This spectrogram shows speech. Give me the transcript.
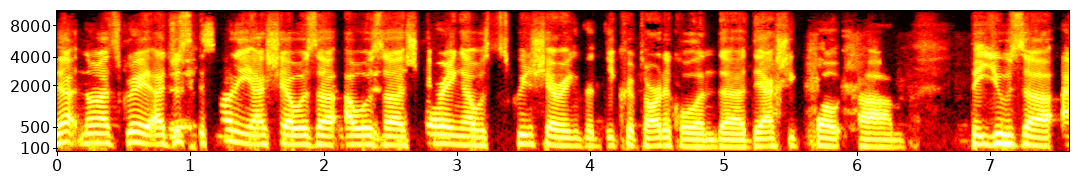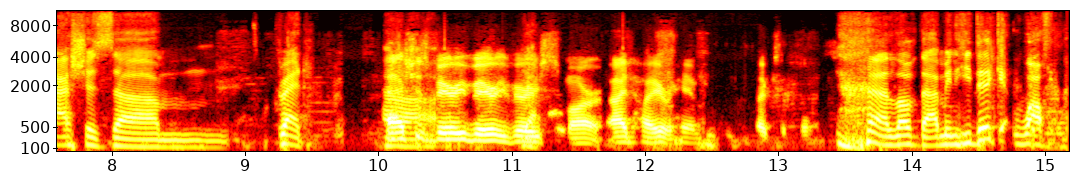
Yeah, no, that's great. I just it's funny actually. I was uh, I was uh, sharing, I was screen sharing the decrypt article, and uh, they actually quote um, they use uh, Ash's um, thread. Ash is Uh, very very very yeah. smart. I'd hire him. I love that. I mean, he did get wow. talking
